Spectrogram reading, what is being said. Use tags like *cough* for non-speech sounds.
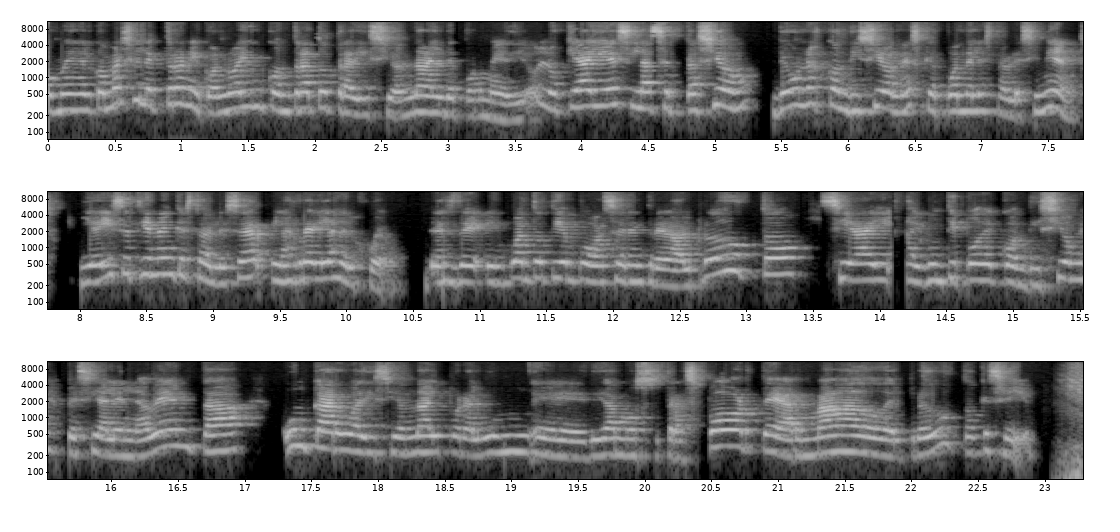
como en el comercio electrónico no hay un contrato tradicional de por medio, lo que hay es la aceptación de unas condiciones que pone el establecimiento. Y ahí se tienen que establecer las reglas del juego, desde en cuánto tiempo va a ser entregado el producto, si hay algún tipo de condición especial en la venta, un cargo adicional por algún, eh, digamos, transporte armado del producto, qué sé yo.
